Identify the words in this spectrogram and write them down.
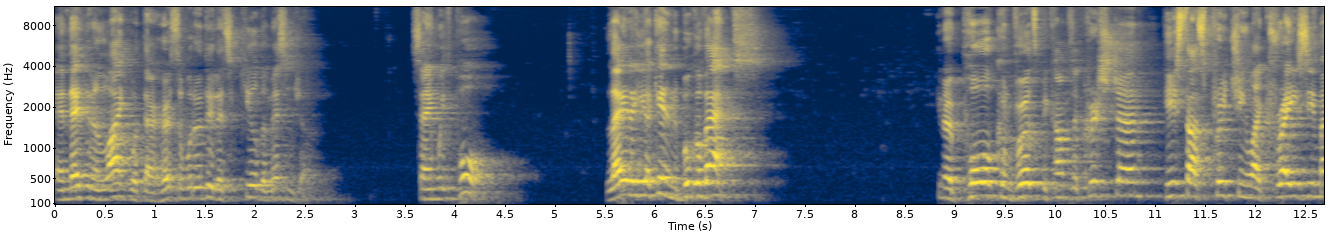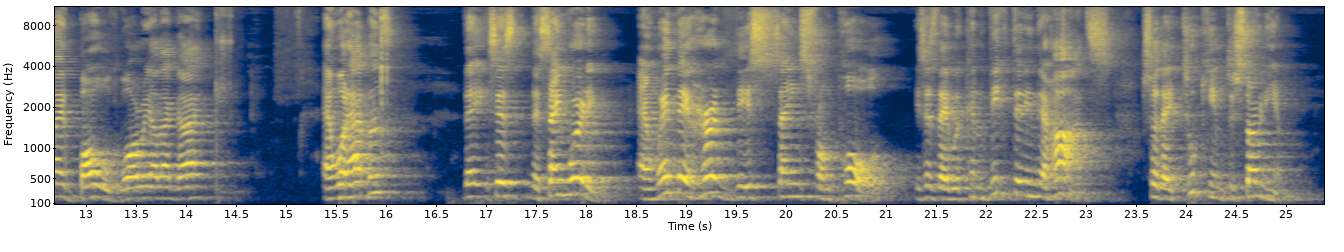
And they didn't like what they heard, so what do we do? Let's kill the messenger. Same with Paul. Later, again, in the book of Acts, you know, Paul converts, becomes a Christian. He starts preaching like crazy, mate. Bold warrior, that guy. And what happens? They says the same wording. And when they heard these sayings from Paul, he says they were convicted in their hearts, so they took him to stone him.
